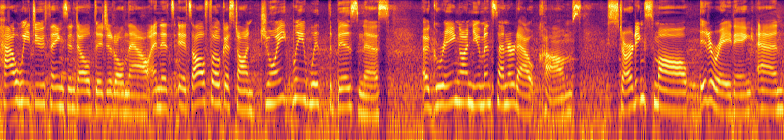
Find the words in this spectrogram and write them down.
how we do things in Dell Digital now, and it's it's all focused on jointly with the business, agreeing on human-centered outcomes, starting small, iterating, and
